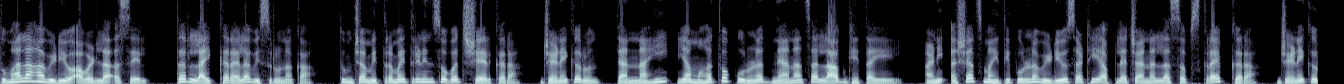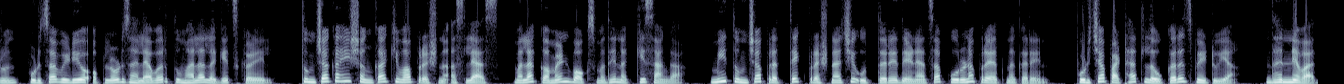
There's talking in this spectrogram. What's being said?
तुम्हाला हा व्हिडिओ आवडला असेल तर लाईक करायला विसरू नका. तुमच्या मित्रमैत्रिणींसोबत शेअर करा जेणेकरून त्यांनाही या महत्त्वपूर्ण ज्ञानाचा लाभ घेता येईल. आणि अशाच माहितीपूर्ण व्हिडिओसाठी आपल्या चॅनलला सबस्क्राईब करा जेणेकरून पुढचा व्हिडिओ अपलोड झाल्यावर तुम्हाला लगेच कळेल. तुमच्या काही शंका किंवा प्रश्न असल्यास मला कमेंट बॉक्समध्ये नक्की सांगा. मी तुमच्या प्रत्येक प्रश्नाची उत्तरे देण्याचा पूर्ण प्रयत्न करेन. पुढच्या पाठात लवकरच भेटूया. धन्यवाद.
